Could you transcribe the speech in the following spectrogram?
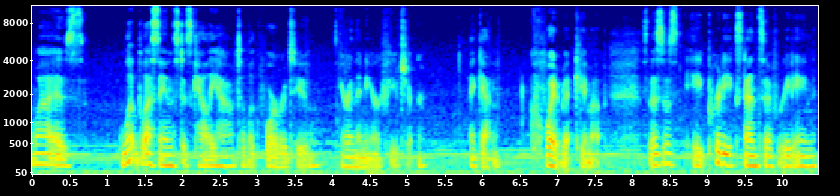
was What blessings does Kali have to look forward to here in the near future? Again, quite a bit came up. So, this is a pretty extensive reading.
